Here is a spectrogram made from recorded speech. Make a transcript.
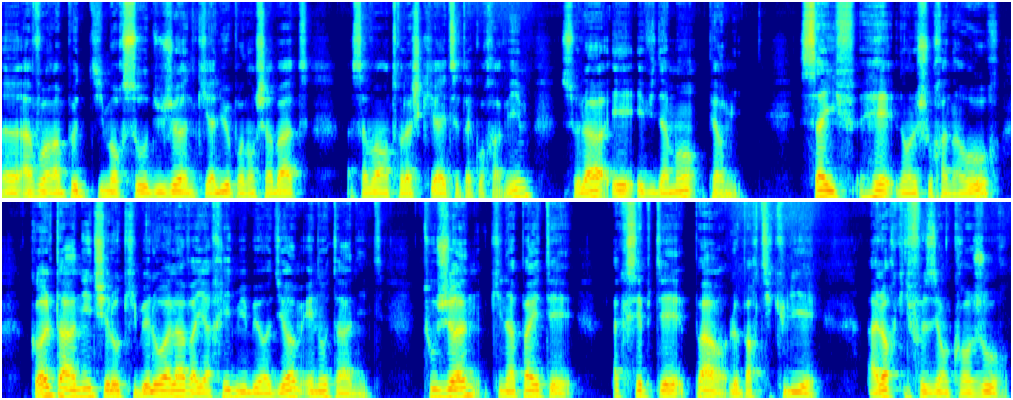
euh, avoir un petit morceau du jeûne qui a lieu pendant Shabbat, à savoir entre l'ashkia et tzetakochavim, cela est évidemment permis. Saif he dans le Shulchan Aruch, kol ta'anit shelo kibelo alav ayachid mi beodium eno ta'anit. Tout jeune qui n'a pas été accepté par le particulier alors qu'il faisait encore jour,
